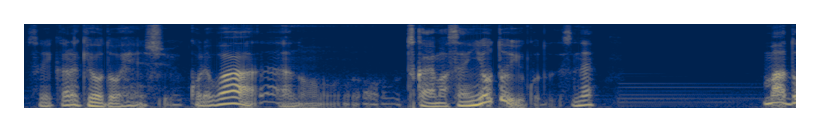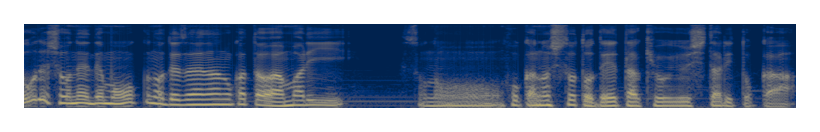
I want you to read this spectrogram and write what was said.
それから共同編集、これはあの使えませんよということですね。まあどうでしょうね。でも多くのデザイナーの方はあまりその他の人とデータ共有したりとか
